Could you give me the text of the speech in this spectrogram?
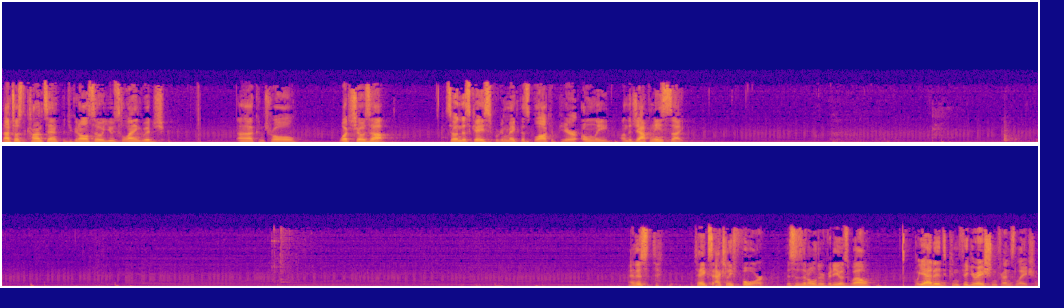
not just content, but you can also use language uh, control what shows up. So in this case, we're going to make this block appear only on the Japanese site. And this takes actually four. This is an older video as well. We added configuration translation.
